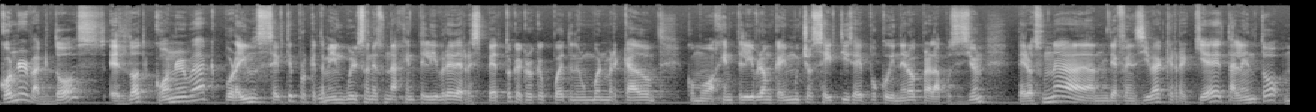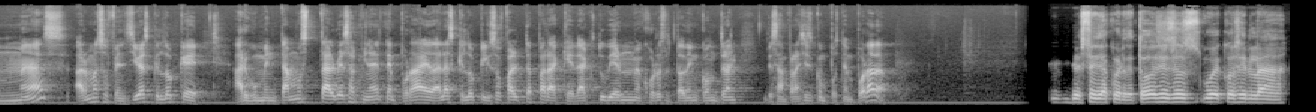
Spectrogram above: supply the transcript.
Cornerback 2, slot cornerback, por ahí un safety porque también Wilson es un agente libre de respeto que creo que puede tener un buen mercado como agente libre, aunque hay muchos safeties y hay poco dinero para la posición, pero es una defensiva que requiere talento más armas ofensivas, que es lo que argumentamos tal vez al final de temporada de Dallas, que es lo que le hizo falta para que Dak tuviera un mejor resultado en contra de San Francisco en postemporada. Yo estoy de acuerdo, todos esos huecos en la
